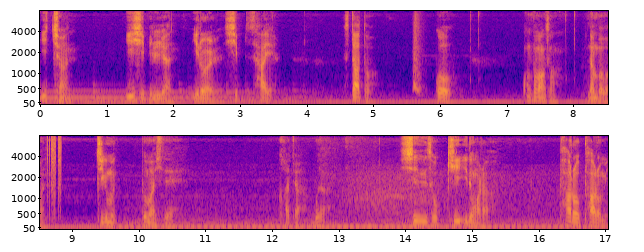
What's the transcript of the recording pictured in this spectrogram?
(2021년 1월 14일) 스타트. 고. 공포방송 넘버원. 지금은 또 마시대. 가자. 뭐야 신속히 이동하라. 파로파로미.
